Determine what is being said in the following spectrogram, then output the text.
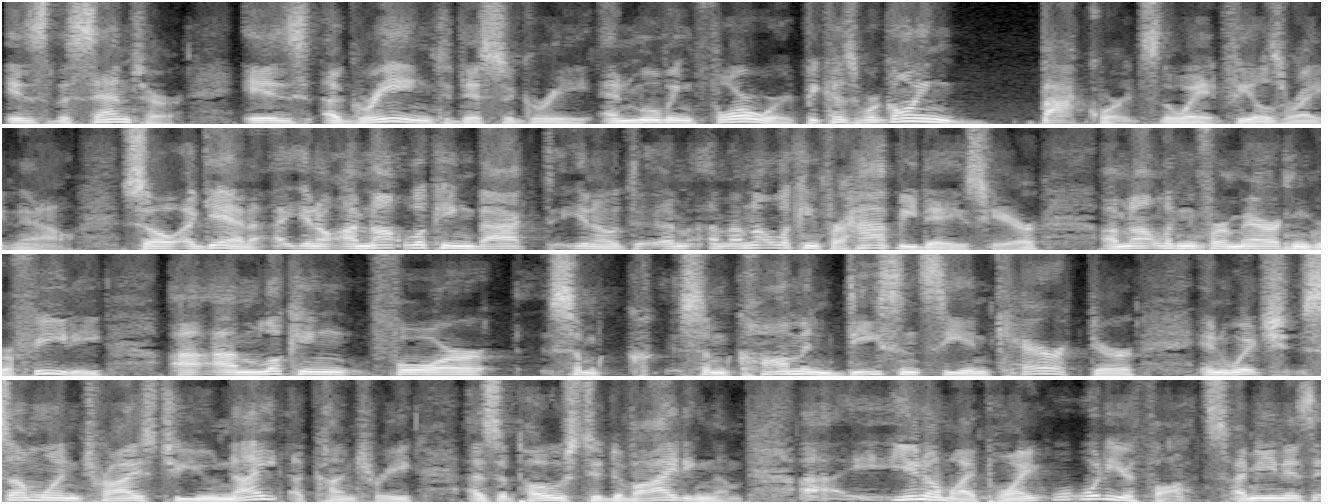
is the center, is agreeing to disagree and moving forward because we're going backwards the way it feels right now. So again, you know, I'm not looking back, to, you know, to, I'm, I'm, not looking for happy days here. I'm not looking for American graffiti. Uh, I'm looking for some some common decency and character in which someone tries to unite a country as opposed to dividing them. Uh, you know my point. What are your thoughts? I mean, is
